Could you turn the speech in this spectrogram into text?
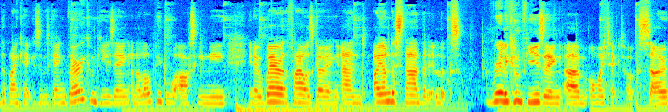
the blanket because it was getting very confusing and a lot of people were asking me, you know, where are the flowers going? And I understand that it looks really confusing um, on my TikToks. So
